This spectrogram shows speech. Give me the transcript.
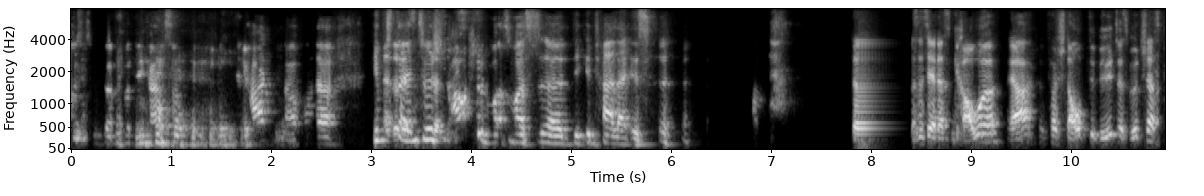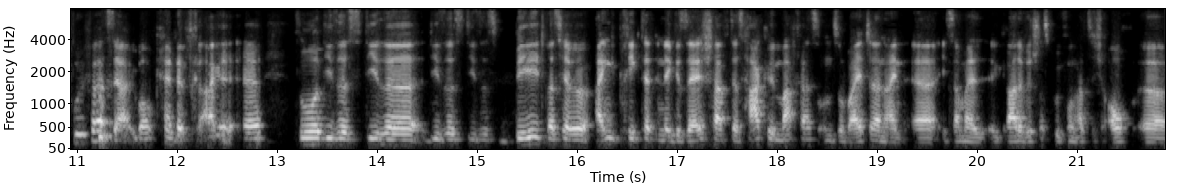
Ausdruck von den ganzen Haken auf. Oder gibt es also da inzwischen auch schon was, was äh, digitaler ist? Das ist ja das graue, ja, verstaubte Bild des Wirtschaftsprüfers, ja, überhaupt keine Frage. Äh, so dieses, diese, dieses, dieses Bild, was ja eingeprägt hat in der Gesellschaft des Hakelmachers und so weiter. Nein, äh, ich sag mal, gerade Wirtschaftsprüfung hat sich auch äh,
